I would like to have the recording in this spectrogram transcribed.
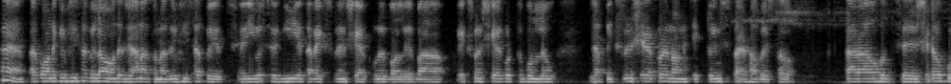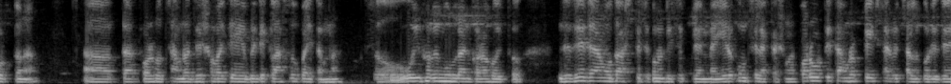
হ্যাঁ তারপর অনেকে ভিসা পেলেও আমাদের জানাতো না যে ভিসা পেয়েছে। ইউএসএ গিয়ে তারা এক্সপিরিয়েন্স শেয়ার করে বলে বা এক্সপিরিয়েন্স শেয়ার করতে বললেও যে আপনি এক্সপিরিয়েন্স শেয়ার করেন, অনেকে একটু ইন্সপায়ার হবে। সো তারাও হচ্ছে সেটাও করতো না। তারপর হচ্ছে আমরা যে সবাইকে এভরিডে ক্লাসও পাইতাম না। সো ওইভাবে মূল্যায়ন করা হইতো। যে যে যার মতো আসতেছে, কোনো ডিসিপ্লিন নাই, এরকম ছিল একটা সময়। পরবর্তীতে আমরা পেড সার্ভিস চালু করি যে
